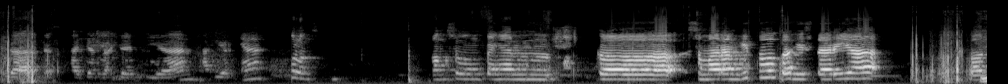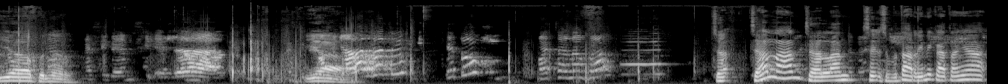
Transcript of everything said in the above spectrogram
nggak nggak sengaja nggak janjian. Akhirnya aku langsung langsung pengen ke Semarang gitu ke Histeria. Iya, ke bener. Residensi Edan. Iya. Jalan gak sih? Itu wacana banget. Ja- jalan, jalan. Se- sebentar, ini katanya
